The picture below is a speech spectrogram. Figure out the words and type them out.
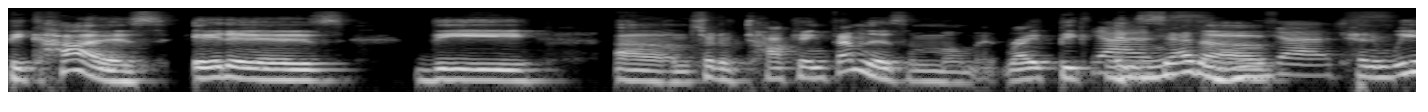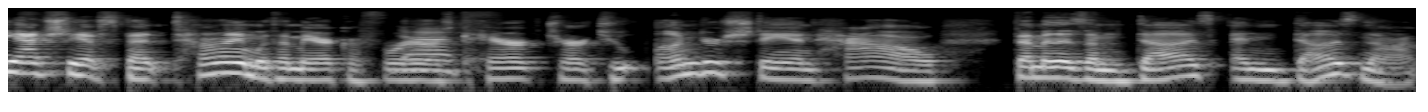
because it is the um, sort of talking feminism moment, right? Be- yes. Instead of, yes. can we actually have spent time with America Ferrera's yes. character to understand how feminism does and does not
